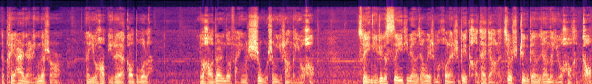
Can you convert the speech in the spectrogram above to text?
那配二点零的时候，那油耗比这要高多了。有好多人都反映十五升以上的油耗，所以你这个四 AT 变速箱为什么后来是被淘汰掉了？就是这个变速箱的油耗很高。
